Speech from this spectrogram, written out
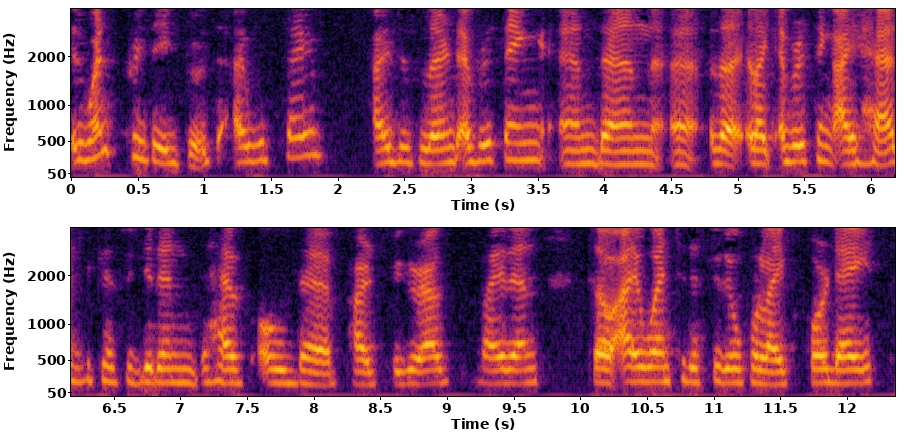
it went pretty good, I would say. I just learned everything and then uh, the, like everything I had because we didn't have all the parts figured out by then. So I went to the studio for like four days.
